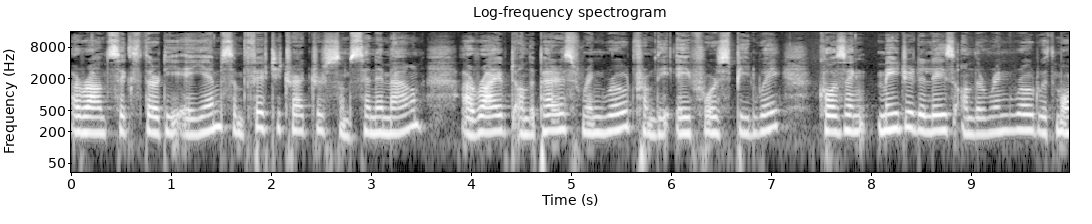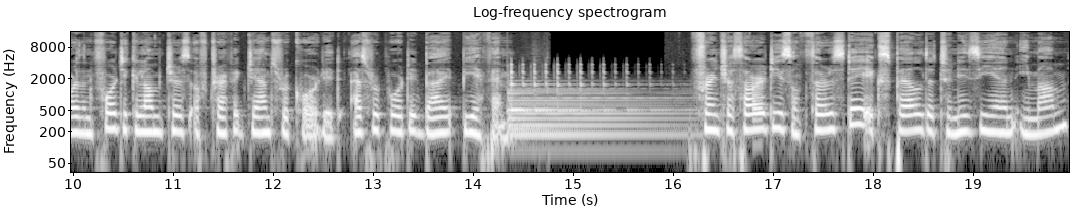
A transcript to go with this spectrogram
Around 6:30 a.m., some 50 tractors from Seine-et-Marne arrived on the Paris Ring Road from the A4 Speedway, causing major delays on the ring road with more than 40 kilometers of traffic jams recorded, as reported by BFM. French authorities on Thursday expelled a Tunisian imam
